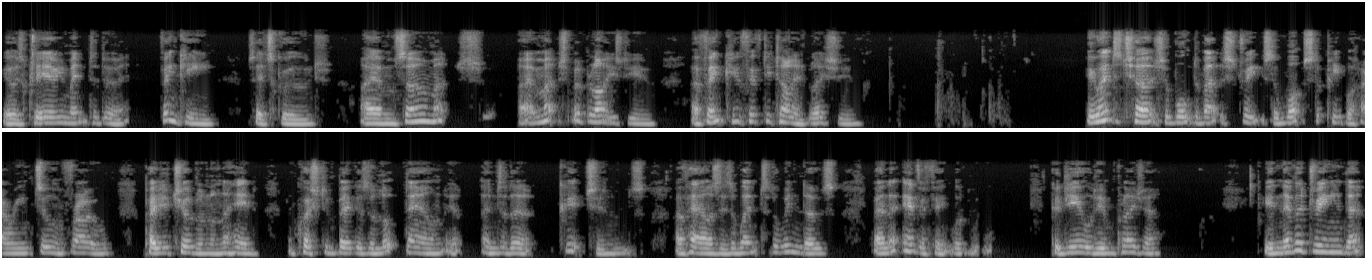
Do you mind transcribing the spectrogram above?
It was clear he meant to do it. Thank ye, said Scrooge. I am so much, I am much obliged to you. I thank you fifty times, bless you. He went to church and walked about the streets and watched the people hurrying to and fro, patted children on the head and questioned beggars and looked down into the kitchens of houses and went to the windows, found that everything would, could yield him pleasure. He had never dreamed that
